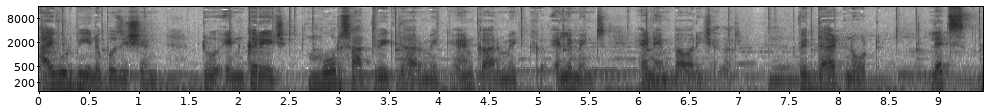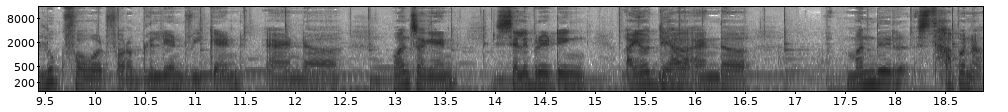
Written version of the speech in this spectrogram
I would be in a position to encourage more sattvic, dharmic, and karmic elements and empower each other. With that note, let's look forward for a brilliant weekend and uh, once again celebrating Ayodhya and the Mandir Sthapana,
